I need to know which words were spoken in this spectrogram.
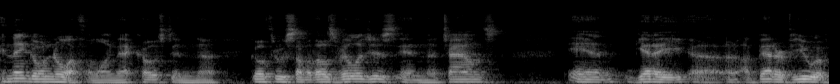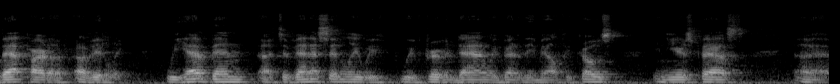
and then go north along that coast and uh, go through some of those villages and uh, towns and get a, uh, a better view of that part of, of Italy. We have been uh, to Venice, Italy. We've, we've driven down. We've been to the Amalfi Coast in years past. Uh,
